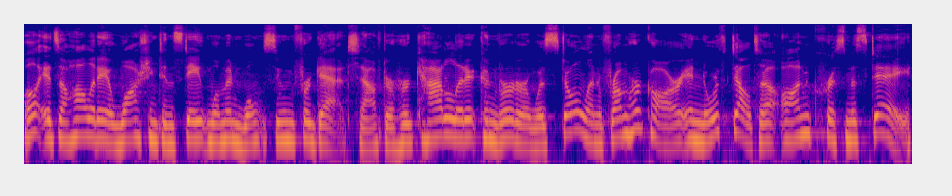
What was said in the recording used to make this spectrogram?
Well, it's a holiday a Washington state woman won't soon forget after her catalytic converter was stolen from her car in North Delta on Christmas Day.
